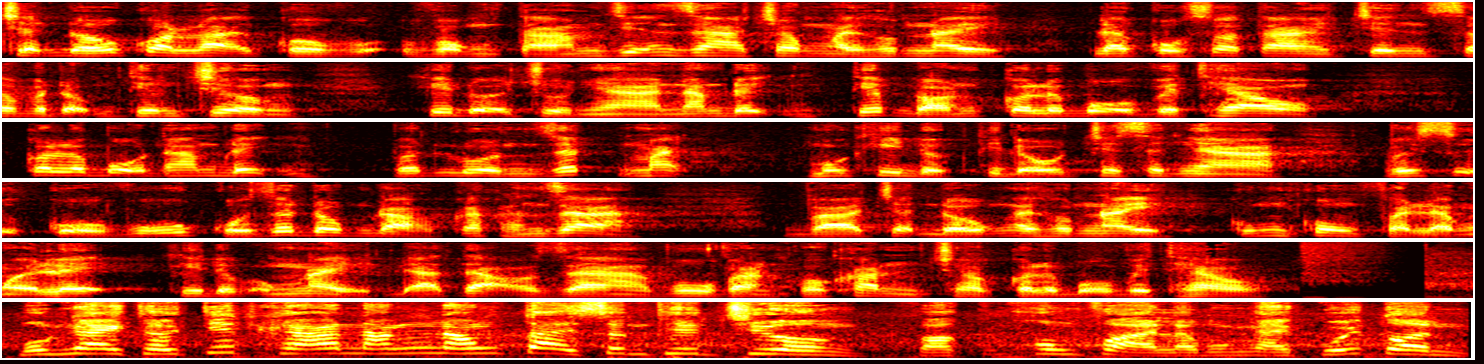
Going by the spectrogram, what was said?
Trận đấu còn lại của vòng 8 diễn ra trong ngày hôm nay là cuộc so tài trên sân vận động Thiên Trường khi đội chủ nhà Nam Định tiếp đón câu lạc bộ Viettel. Câu lạc bộ Nam Định vẫn luôn rất mạnh mỗi khi được thi đấu trên sân nhà với sự cổ vũ của rất đông đảo các khán giả và trận đấu ngày hôm nay cũng không phải là ngoại lệ khi đội bóng này đã tạo ra vô vàn khó khăn cho câu lạc bộ Viettel. Một ngày thời tiết khá nắng nóng tại sân Thiên Trường và cũng không phải là một ngày cuối tuần.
